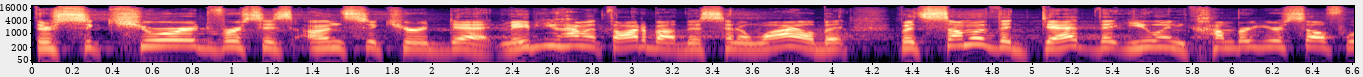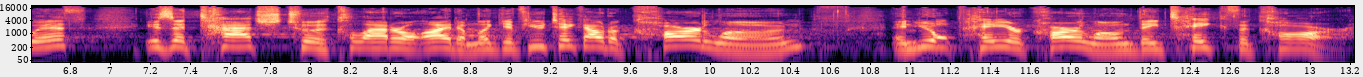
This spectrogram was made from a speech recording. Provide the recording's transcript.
There's secured versus unsecured debt. Maybe you haven't thought about this in a while, but, but some of the debt that you encumber yourself with is attached to a collateral item. Like if you take out a car loan and you don't pay your car loan, they take the car.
